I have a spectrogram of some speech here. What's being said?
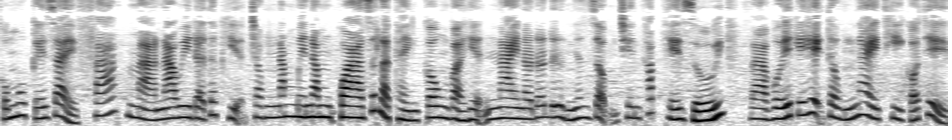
Có một cái giải pháp mà Na Uy đã thực hiện trong 50 năm qua rất là thành công và hiện nay nó đã được nhân rộng trên khắp thế giới. Và với cái hệ thống này thì có thể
